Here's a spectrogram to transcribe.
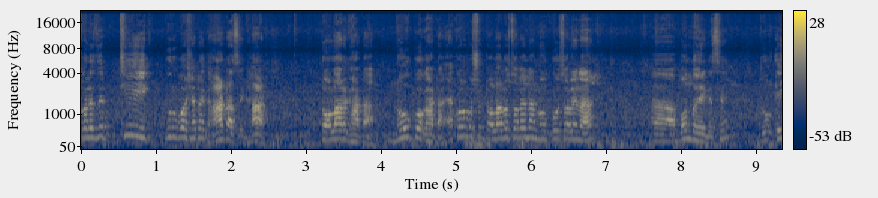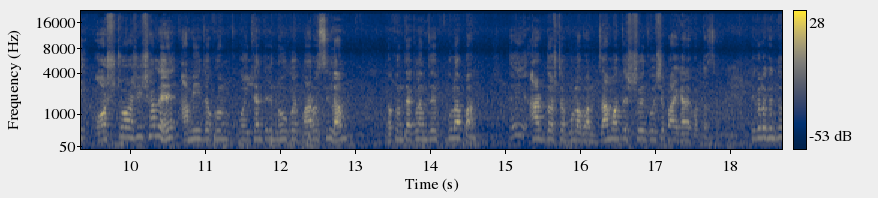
কলেজের ঠিক পূর্ব একটা ঘাট আছে, ঘাট। টলার ঘাটা, নৌকো ঘাটা। এখন অবশ্য টলারও চলে না নৌকো চলে না বন্ধ হয়ে গেছে। তো এই অষ্টআশি সালে আমি যখন ওইখান থেকে নৌকোয় পার হচ্ছিলাম, তখন দেখলাম যে পুলাপান, এই আট দশটা পুলাপান জামাতের সহিত বসে পায়খানা করতেছে। এগুলো কিন্তু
